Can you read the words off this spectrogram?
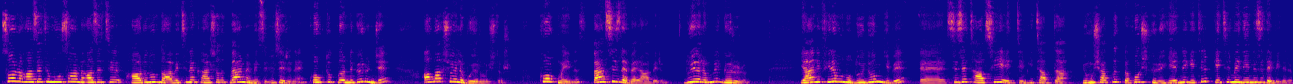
Sonra Hz. Musa ve Hz. Harun'un davetine karşılık vermemesi üzerine korktuklarını görünce Allah şöyle buyurmuştur. Korkmayınız ben sizle beraberim. Duyarım ve görürüm. Yani Firavun'u duyduğum gibi e, size tavsiye ettiğim hitapta yumuşaklık ve hoşgörüyü yerine getirip getirmediğinizi de bilirim.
